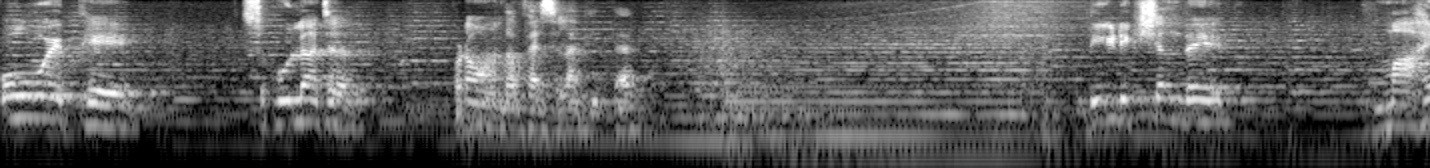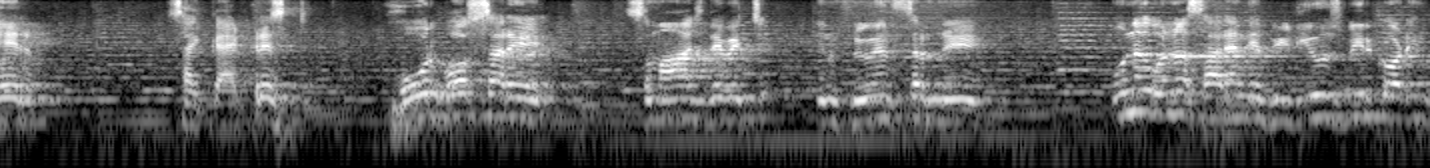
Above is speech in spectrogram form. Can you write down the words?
ਉਹ ਇੱਥੇ ਸਕੂਲਾਂ 'ਚ ਪੜਾਉਣ ਦਾ ਫੈਸਲਾ ਕੀਤਾ। ਹੈ ਡੀ ਡਿਕਸ਼ਨ ਦੇ ਮਾਹਿਰ, ਸਾਈਕੈਟ੍ਰਿਸਟ ਹੋਰ ਬਹੁਤ ਸਾਰੇ ਸਮਾਜ ਦੇ ਵਿੱਚ ਇਨਫਲੂਐਂਸਰ ਨੇ ਉਹਨਾਂ ਉਹਨਾਂ ਸਾਰਿਆਂ ਦੀਆਂ ਵੀਡੀਓਜ਼ ਵੀ ਰਿਕਾਰਡਿੰਗ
